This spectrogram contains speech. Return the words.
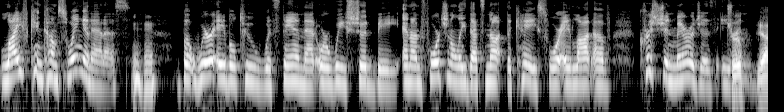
Life can come swinging at us. Mm-hmm. But we're able to withstand that, or we should be. And unfortunately, that's not the case for a lot of Christian marriages. Even True. Yeah.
